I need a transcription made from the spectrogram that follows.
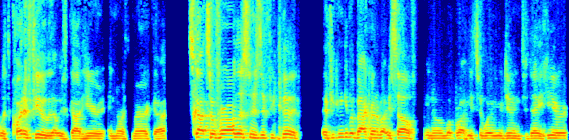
with quite a few that we've got here in North America. Scott, so for our listeners, if you could, if you can give a background about yourself, you know, and what brought you to where you're doing today here,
